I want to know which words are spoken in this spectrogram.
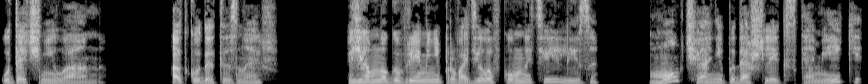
уточнила Анна. Откуда ты знаешь? Я много времени проводила в комнате Элизы. Молча они подошли к скамейке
